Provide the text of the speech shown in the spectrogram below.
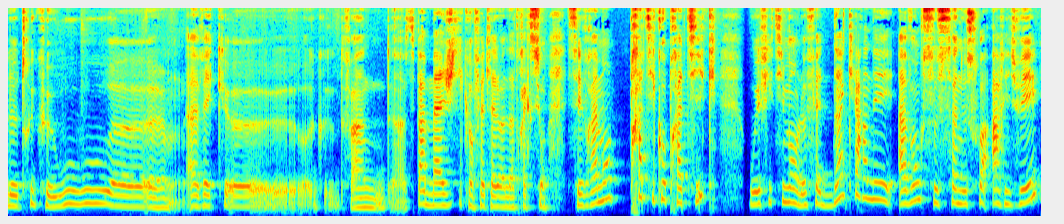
le truc euh, wouhou euh, avec, enfin c'est pas magique en fait la loi de l'attraction. C'est vraiment pratico-pratique où effectivement le fait d'incarner avant que ça ne soit arrivé,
